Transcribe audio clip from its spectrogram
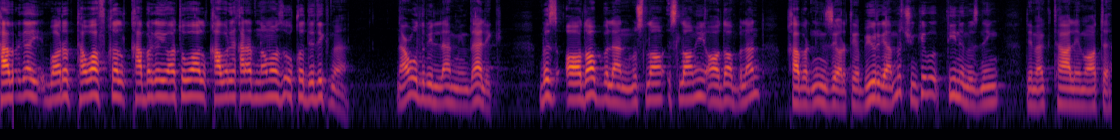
Qabrga borib tavof qil qabrga yotib ol qabrga qarab namoz o'qi dedikmi? Billah min dalik biz odob bilan islomiy odob bilan qabrning ziyoratiga buyurganmiz. Chunki bu dinimizning demak ta'limoti.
